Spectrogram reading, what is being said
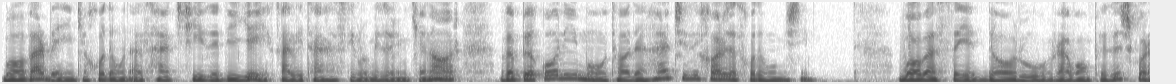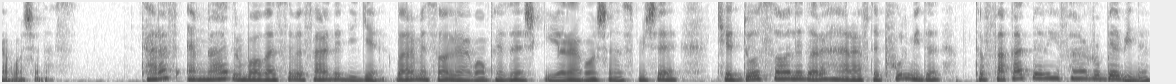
باور به این که خودمون از هر چیز دیگه قوی تر هستیم رو می‌ذاریم کنار و به قولی معتاد هر چیزی خارج از خودمون میشیم. وابسته دارو روانپزشک و روانشناس. طرف انقدر وابسته به فرد دیگه برای مثال روانپزشک یا روانشناس میشه که دو ساله داره هر هفته پول میده تا فقط بره این فرد رو ببینه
